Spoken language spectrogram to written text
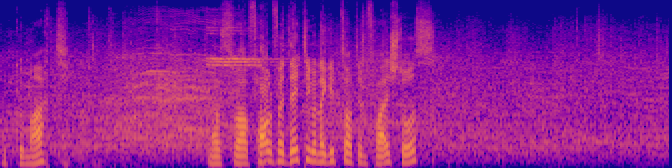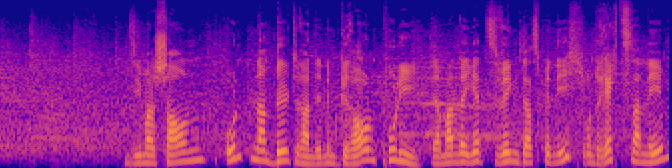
Gut gemacht. Das war faul verdächtig und da gibt es auch den Freistoß. Sie mal schauen, unten am Bildrand, in dem grauen Pulli, der Mann, der jetzt winkt, das bin ich. Und rechts daneben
